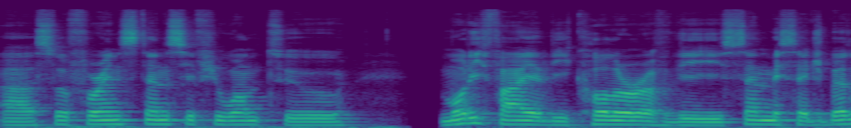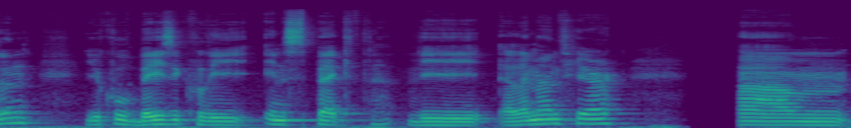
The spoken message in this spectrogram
Uh, so for instance, if you want to modify the color of the send message button, you could basically inspect the element here um,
